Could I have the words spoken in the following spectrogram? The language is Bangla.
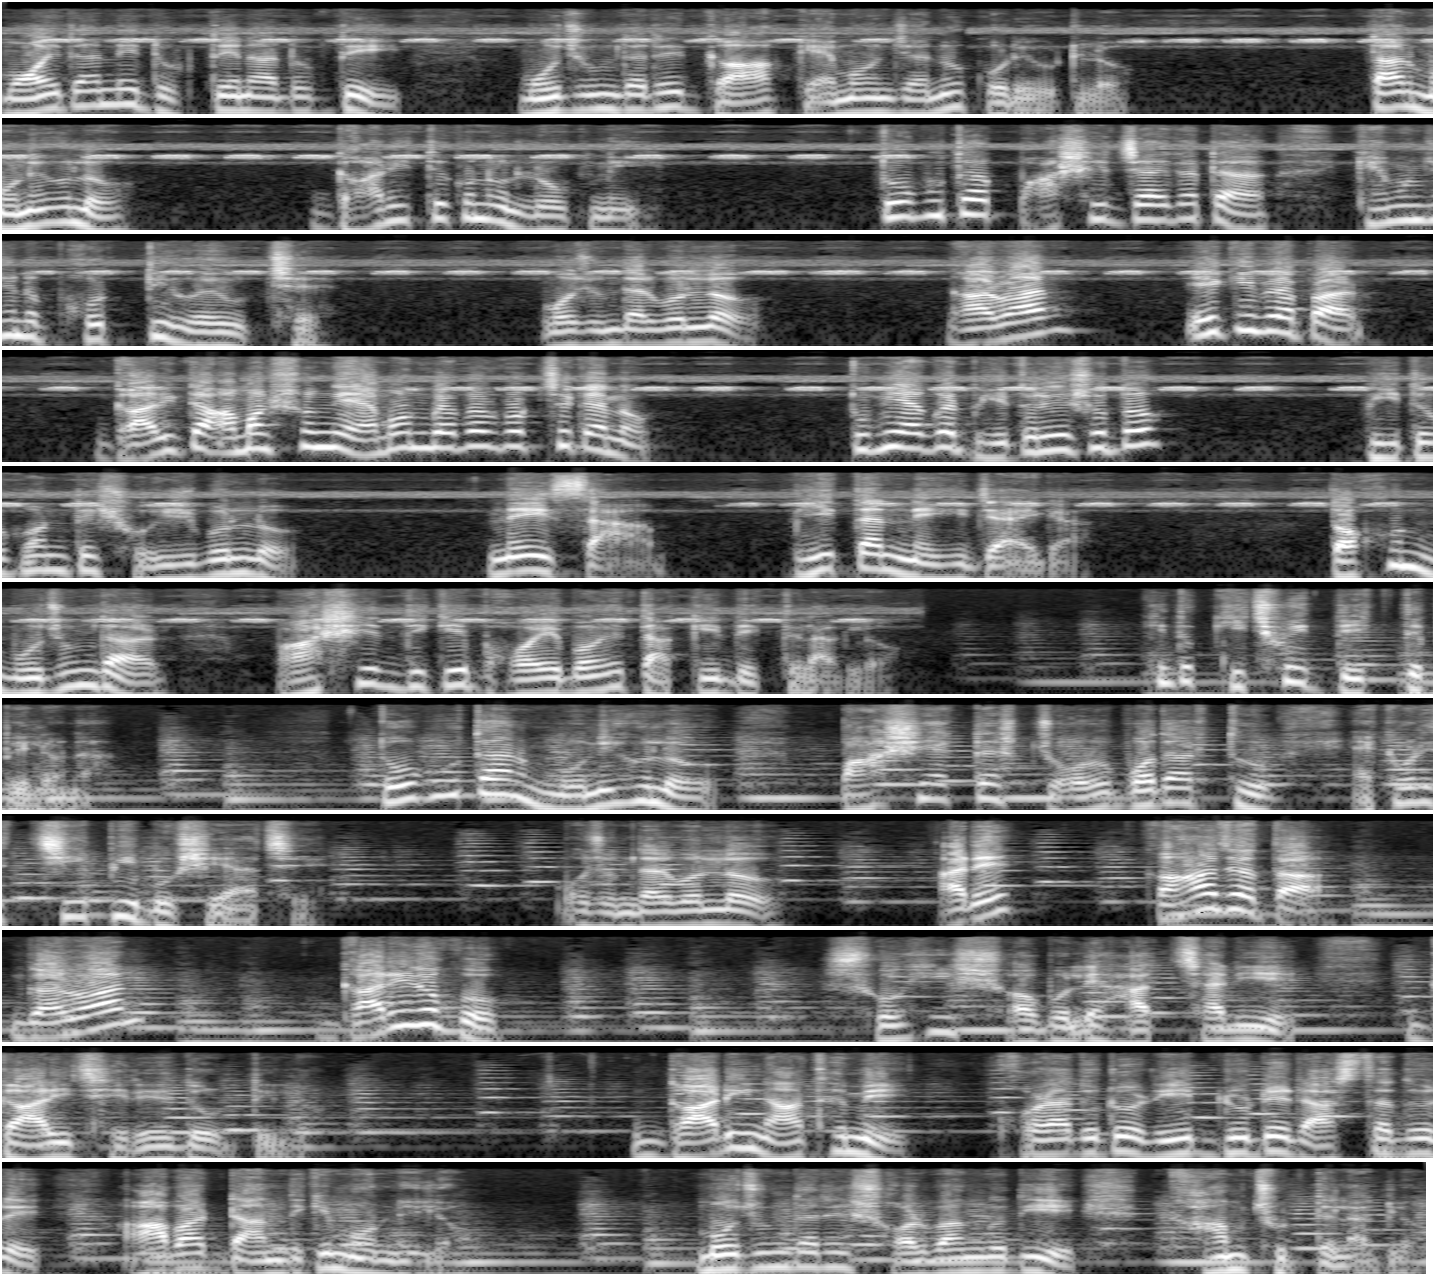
ময়দানে ঢুকতে না ঢুকতেই মজুমদারের গা কেমন যেন করে উঠল। তার মনে হলো, গাড়িতে কোনো লোক নেই। তবু তার পাশের জায়গাটা কেমন যেন ভর্তি হয়ে উঠছে। মজুমদার বলল গারওয়ান এ কি ব্যাপার? গাড়িটা আমার সঙ্গে এমন ব্যাপার করছে কেন? তুমি একবার ভেতরে এসো তো। ভীতকণ্ঠে সরিষ বলল, নেই সাব, ভিতার নেই জায়গা। তখন মজুমদার পাশের দিকে ভয়ে ভয়ে তাকিয়ে দেখতে লাগল। কিন্তু কিছুই দেখতে পেল না। তবু তার মনে হলো, পাশে একটা জড় পদার্থ একেবারে চেপে বসে আছে। মজুমদার বলল, আরে, কাহা যাতা গারওয়ান গাড়ি রোকো। সহি সবলে হাত ছাড়িয়ে গাড়ি ছেড়ে দৌড় দিল। গাড়ি না থেমে খোড়া দুটো রেড রোডের রাস্তা ধরে আবার ডান দিকে মোড় নিল। মজুমদারের সর্বাঙ্গ দিয়ে ঘাম ছুটতে লাগল।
